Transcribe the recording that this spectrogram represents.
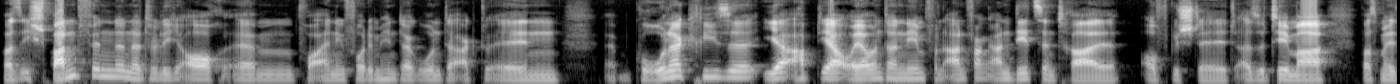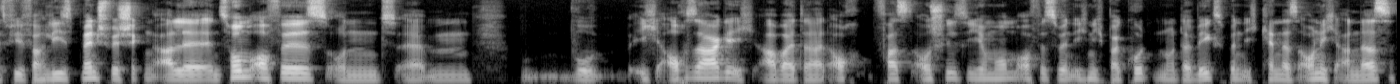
Was ich spannend finde, natürlich auch ähm, vor allen Dingen vor dem Hintergrund der aktuellen äh, Corona-Krise, ihr habt ja euer Unternehmen von Anfang an dezentral aufgestellt. Also Thema, was man jetzt vielfach liest, Mensch, wir schicken alle ins Homeoffice und ähm, wo ich auch sage, ich arbeite halt auch fast ausschließlich im Homeoffice, wenn ich nicht bei Kunden unterwegs bin. Ich kenne das auch nicht anders,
